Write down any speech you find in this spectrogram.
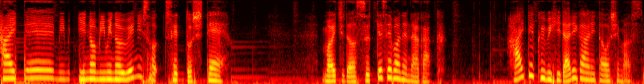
吐いて右の耳の上にセットして、もう一度吸って背骨長く。吐いて首左側に倒します。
